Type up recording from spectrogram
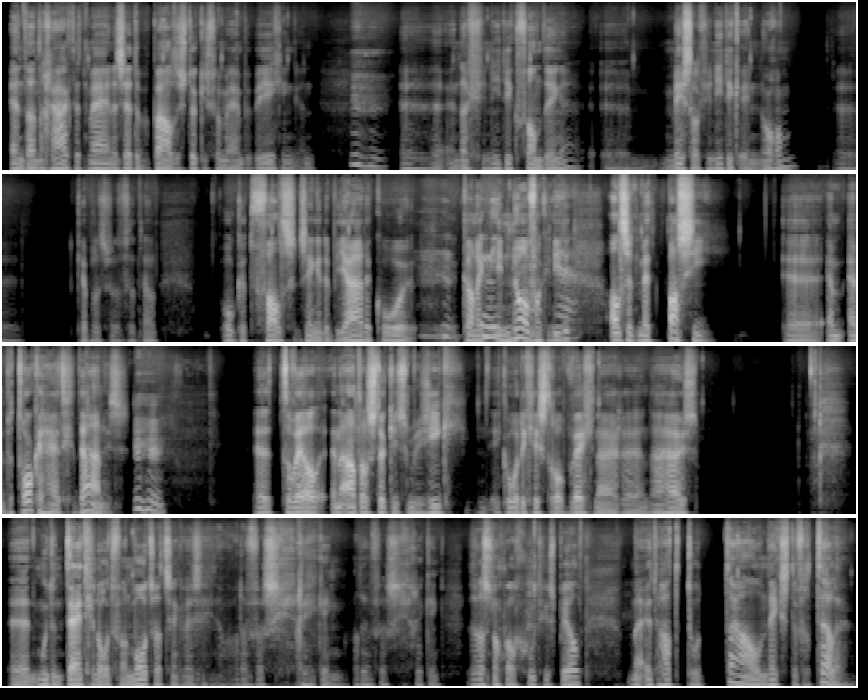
En dan raakt het mij en dan zetten bepaalde stukjes van mij in beweging. En, Mhm. eh, en dan geniet ik van dingen. Eh, meestal geniet ik enorm. Ik heb wel eens verteld. Ook het vals zingende bejaardenkoor kan ik enorm van genieten. Ja. Als het met passie eh, en, en betrokkenheid gedaan is. Mhm. Eh, terwijl een aantal stukjes muziek. Ik hoorde gisteren op weg naar, eh, naar huis. moet een tijdgenoot van Mozart zijn geweest. Wat een verschrikking. Wat een verschrikking. Het was nog wel goed gespeeld. Maar het had totaal niks te vertellen.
